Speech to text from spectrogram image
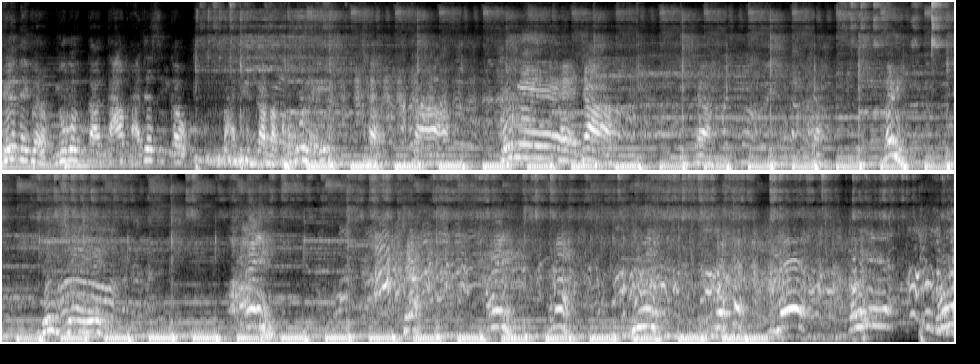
왜 내가 요거 나, 나 맞았으니까 맞을까봐. 그거를 해. 자, 자, 고개, 자, 자, 자, 어이, 둘째, 어이, 자, 어이, 하나, 둘, 셋, 넷, 고개, 고개.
